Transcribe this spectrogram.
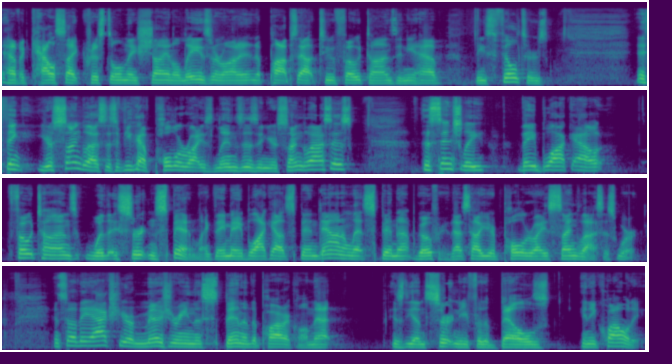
have a calcite crystal and they shine a laser on it and it pops out two photons and you have these filters. And I think your sunglasses, if you have polarized lenses in your sunglasses, essentially they block out photons with a certain spin. Like they may block out spin down and let spin up go for you. That's how your polarized sunglasses work. And so they actually are measuring the spin of the particle, and that is the uncertainty for the Bell's inequality.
